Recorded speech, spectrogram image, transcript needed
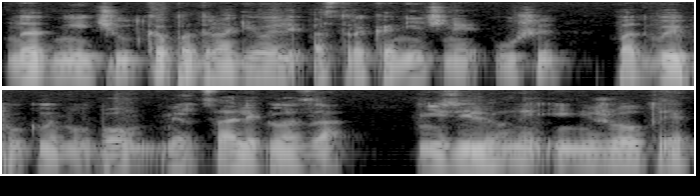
Над ней чутко подрагивали остроконечные уши, под выпуклым лбом мерцали глаза, не зеленые и не желтые,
